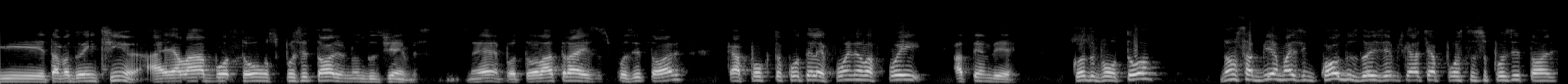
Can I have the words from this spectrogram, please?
e estava doentinho. Aí ela botou um supositório num dos gêmeos, né? Botou lá atrás o supositório. Daqui a pouco tocou o telefone, ela foi atender. Quando voltou, não sabia mais em qual dos dois gêmeos que ela tinha posto o supositório.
